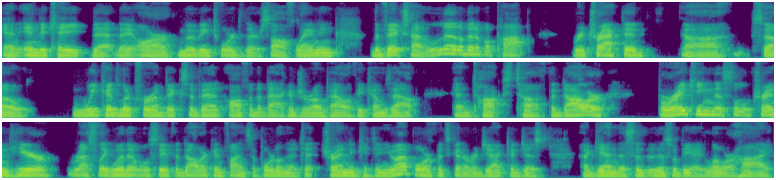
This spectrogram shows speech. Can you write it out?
and indicate that they are moving towards their soft landing. The VIX had a little bit of a pop, retracted. Uh, so we could look for a VIX event off of the back of Jerome Powell if he comes out and talks tough. The dollar breaking this little trend here, wrestling with it. We'll see if the dollar can find support on the t- trend and continue up, or if it's going to reject and just again, this is this would be a lower high.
